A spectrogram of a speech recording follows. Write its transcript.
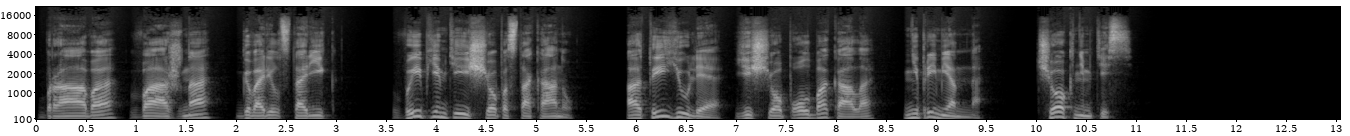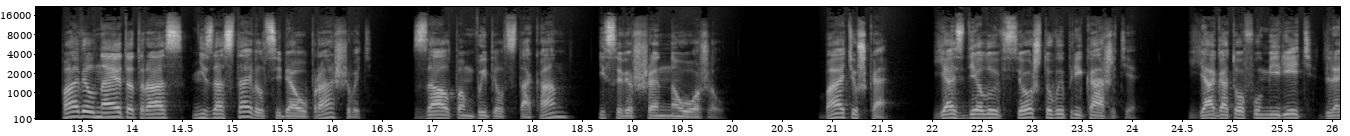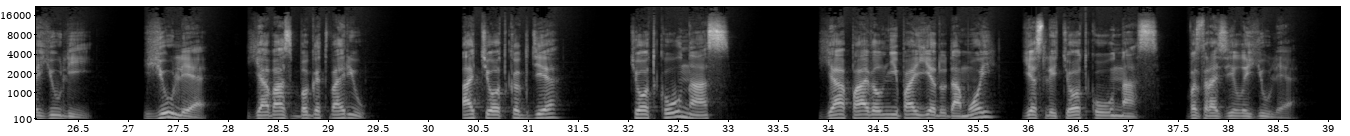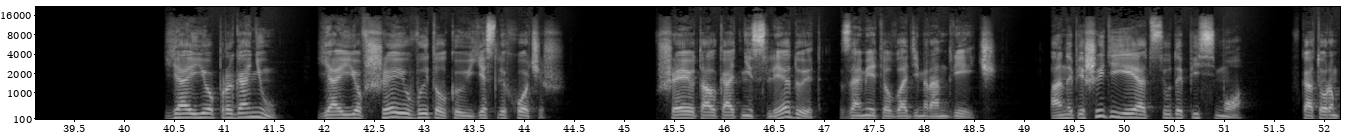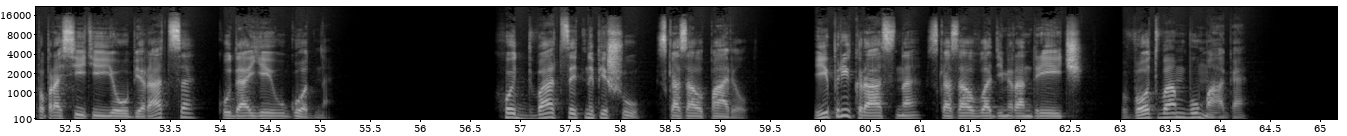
«Браво! Важно!» — говорил старик. «Выпьемте еще по стакану. А ты, Юлия, еще полбокала. Непременно. Чокнемтесь». Павел на этот раз не заставил себя упрашивать, залпом выпил стакан и совершенно ожил. «Батюшка, я сделаю все, что вы прикажете. Я готов умереть для Юлии. Юлия, я вас боготворю. А тетка где? Тетка у нас. Я, Павел, не поеду домой, если тетка у нас, возразила Юлия. Я ее прогоню, я ее в шею вытолкаю, если хочешь. В шею толкать не следует, заметил Владимир Андреевич. А напишите ей отсюда письмо, в котором попросите ее убираться куда ей угодно. «Хоть двадцать напишу», — сказал Павел. «И прекрасно», — сказал Владимир Андреевич. «Вот вам бумага».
